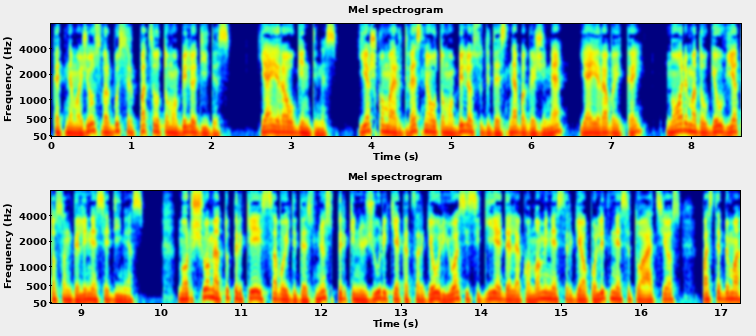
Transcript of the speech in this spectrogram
kad nemažiau svarbus ir pats automobilio dydis. Jei yra augintinis, Ieškoma erdvesnio automobilio su didesne bagažine, jei yra vaikai, norima daugiau vietos ant galinės sėdynės. Nors šiuo metu pirkėjai savo į didesnius pirkinius žiūri kiek atsargiau ir juos įsigyja dėl ekonominės ir geopolitinės situacijos, pastebima,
